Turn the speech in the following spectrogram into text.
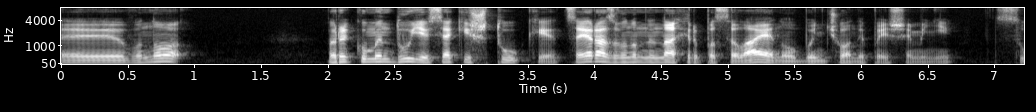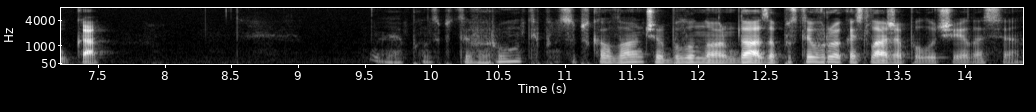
Е, воно рекомендує всякі штуки. Цей раз воно мене нахер посилає, ну бо нічого не пише мені. Сука. Е, Запустив гру, типу запускав лаунчер, було норм. Да, запустив гру, якась лажа получилася.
